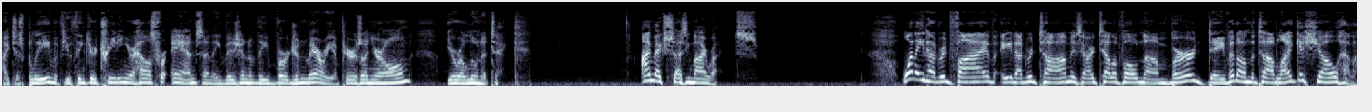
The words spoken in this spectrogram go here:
I just believe if you think you're treating your house for ants and a vision of the Virgin Mary appears on your home, you're a lunatic. I'm exercising my rights. 1-800-5800-TOM is our telephone number. David on the Tom Leykis show. Hello.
